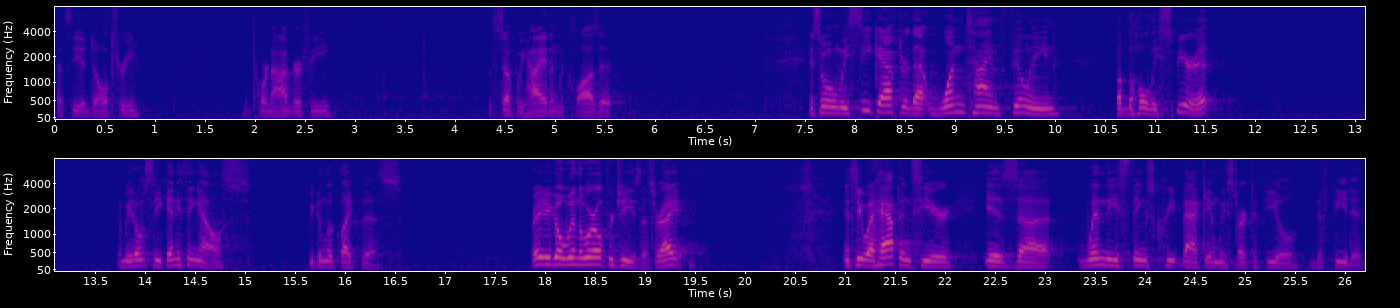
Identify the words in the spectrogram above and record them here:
That's the adultery, the pornography, the stuff we hide in the closet. And so when we seek after that one time filling of the Holy Spirit, and we don't seek anything else, we can look like this. Ready to go win the world for Jesus, right? And see, what happens here is uh, when these things creep back in, we start to feel defeated.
